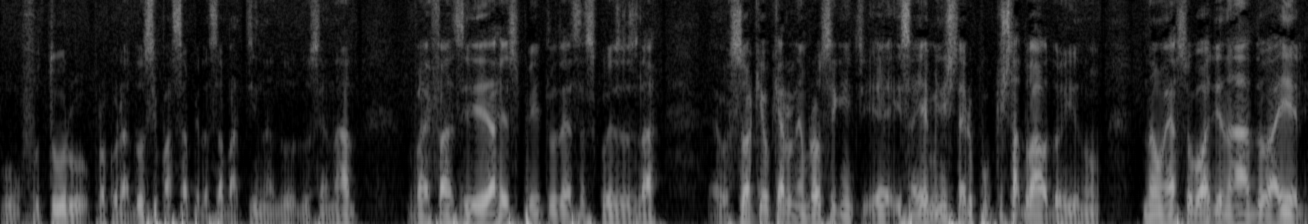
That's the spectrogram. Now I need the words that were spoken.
o futuro procurador, se passar pela sabatina do, do Senado, vai fazer a respeito dessas coisas lá só que eu quero lembrar o seguinte: é, isso aí é Ministério Público Estadual do Rio, não, não é subordinado a ele.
